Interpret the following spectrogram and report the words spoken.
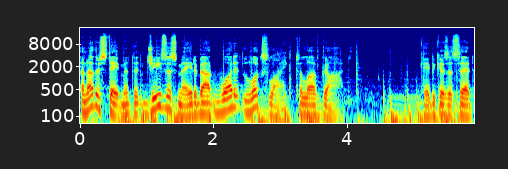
another statement that Jesus made about what it looks like to love God. Okay, because it said,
